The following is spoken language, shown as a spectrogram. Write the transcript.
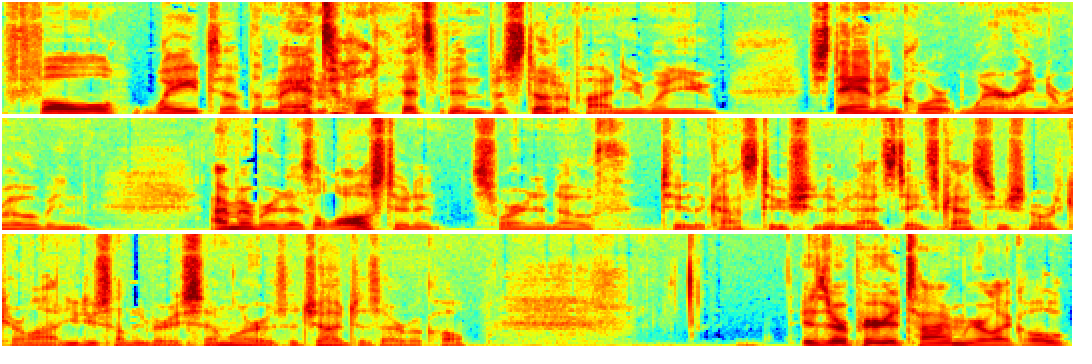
full weight of the mantle that's been bestowed upon you when you stand in court wearing the robe. And I remember it as a law student swearing an oath to the Constitution of the United States, Constitution of North Carolina. You do something very similar as a judge, as I recall. Is there a period of time where you're like, oh,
